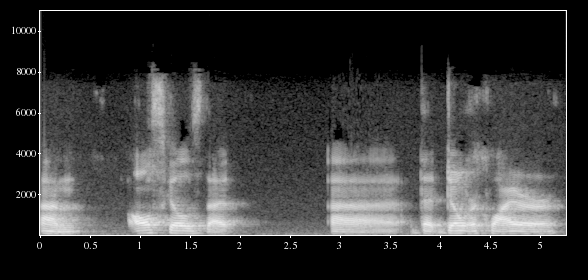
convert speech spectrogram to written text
um, all skills that uh, that don't require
